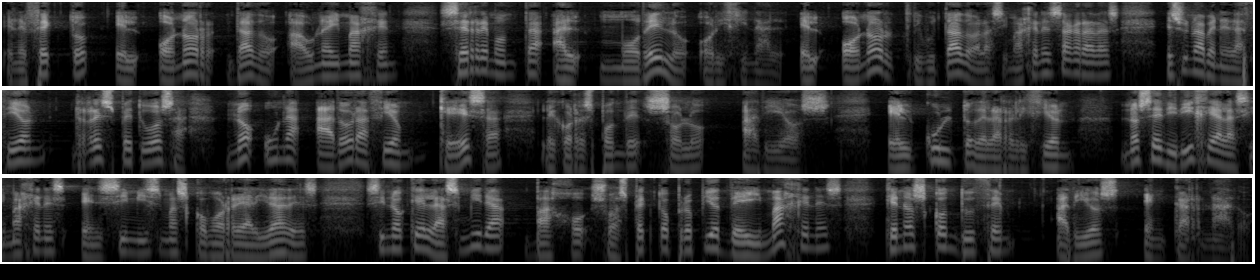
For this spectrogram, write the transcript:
En efecto, el honor dado a una imagen se remonta al modelo original. El honor tributado a las imágenes sagradas es una veneración respetuosa, no una adoración que esa le corresponde solo a Dios. El culto de la religión no se dirige a las imágenes en sí mismas como realidades, sino que las mira bajo su aspecto propio de imágenes que nos conducen a Dios encarnado.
